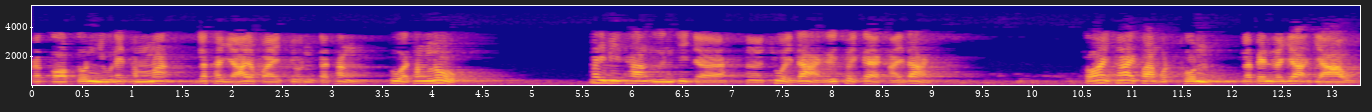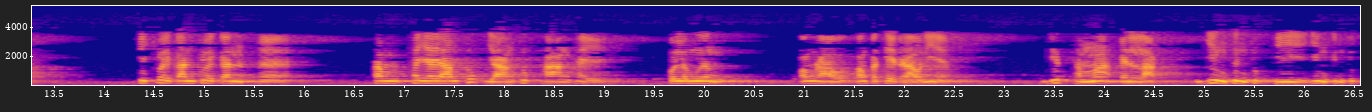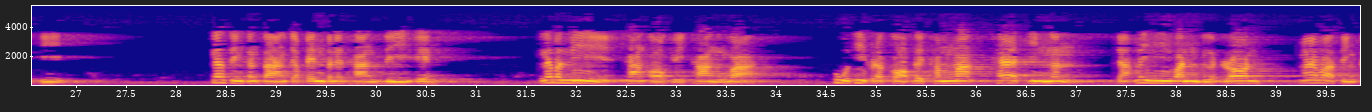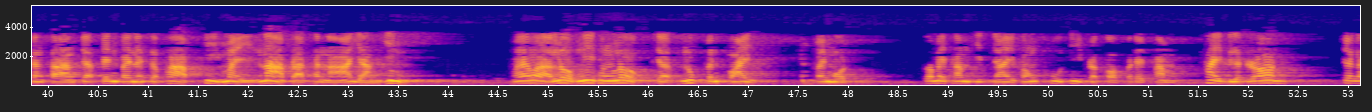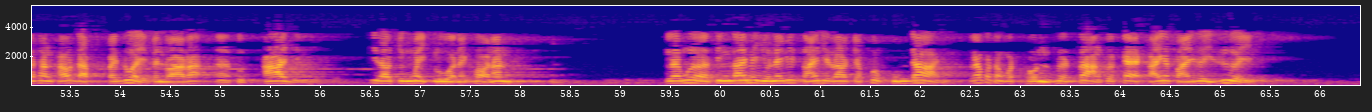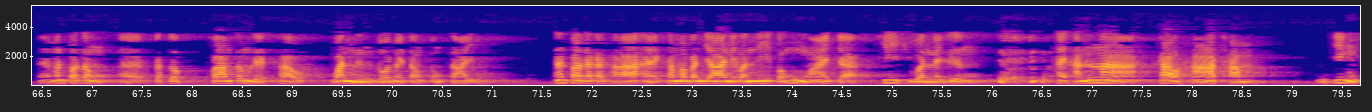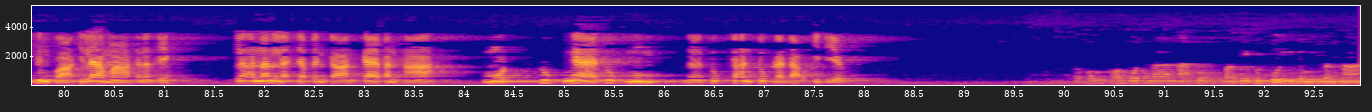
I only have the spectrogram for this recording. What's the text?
ประกอบตนอยู่ในธรรมะและขยายออกไปจนกระทั่งทั่วทั้งโลก ไม่มีทางอื่นที่จะช่วยได้หรือช่วยแก้ไขได้ขอให้ใช้ความอดทนและเป็นระยะยาว ที่ช่วยกันช่วยกันทำพยายามทุกอย่างทุกทางให้พลเมืองของเราของประเทศเราเนี่ย ยึดธรรมะเป็นหลัก ยิ่งขึ้นทุกที ยิ่งขึ้นทุกที แล้วสิ่งต่างๆจะเป็นไปในทางดีเอง และมันมีทางออกอีกทางหนึ่งว่า ผู้ที่ประกอบด้วยธรรมะแท้จริงนั้น จะไม่มีวันเดือดร้อนแม้ว่าสิ่งต่างๆ จะเป็นไปในสภาพที่ไม่น่าปรารถนาอย่างยิ่งแม้ว่าโลกนี้ทั้งโลกจะลุกเป็นไฟไปหมด ก็ไม่ทำจิตใจของผู้ที่ประกอบไปด้วยธรรม ให้เดือดร้อนจนกระทั่งเขาดับไปด้วยเป็นวาระสุดท้ายที่เราจึงไม่กลัวในข้อนั้น และเมื่อสิ่งใดไม่อยู่ในวิสัยที่เราจะควบคุมได้ เราก็ต้องอดทนเพื่อสร้างเพื่อแก้ไขกันไปเรื่อยๆมันก็ต้องอประสบความสำเร็จเข้าวันหนึ่งโดยไม่ต้องสงสัยนั้นปาฐกถาเอ่อคำบรรยายในวันนี้ก็มุ่งหมายจะชี้ชวนในเรื่อง ให้หันหน้าเข้าหาธรรม ยิ่งขึ้นกว่าที่แล้วมาแต่นั้นเอง และอันนั้นแหละจะเป็นการแก้ปัญหา หมดทุกแง่ทุกมุมทุกชั้นทุกระดับทีเดียว ผมขอบูชนาสาธุบางทีคุณปุ๋ยจะมีปัญหา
